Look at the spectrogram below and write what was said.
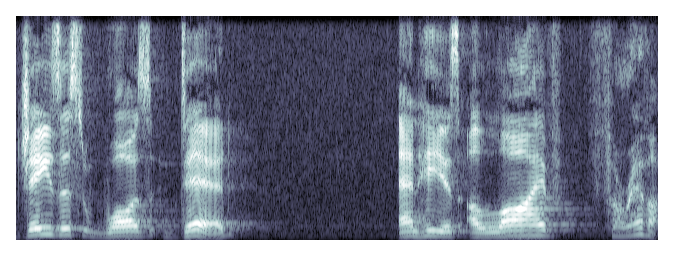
Jesus was dead and he is alive forever.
